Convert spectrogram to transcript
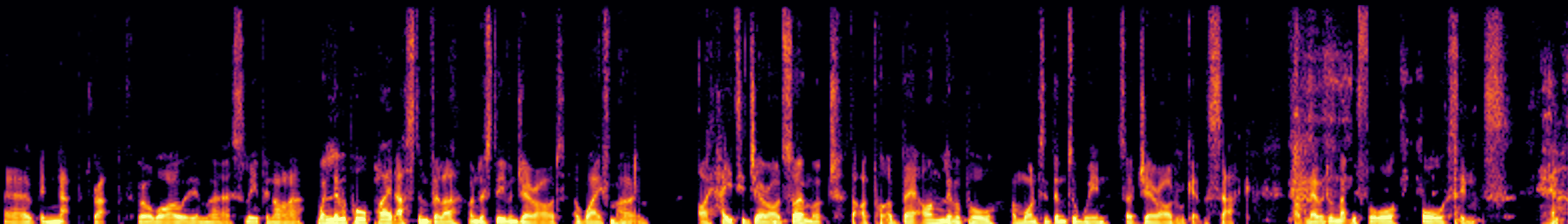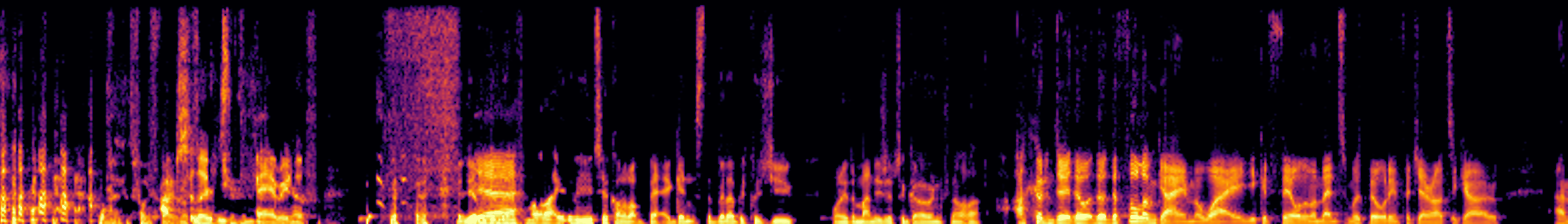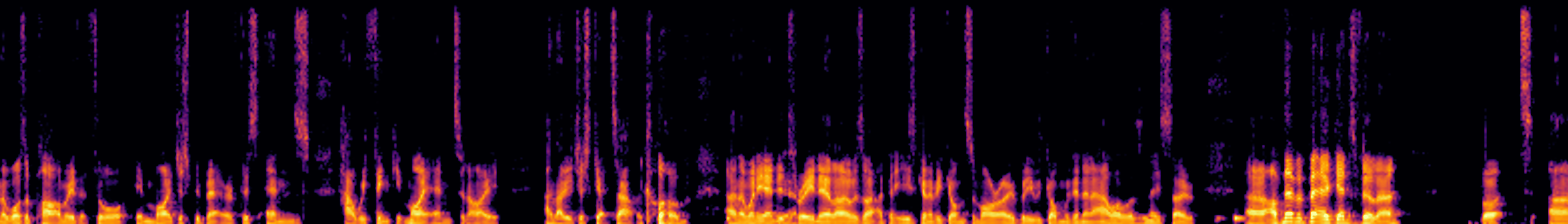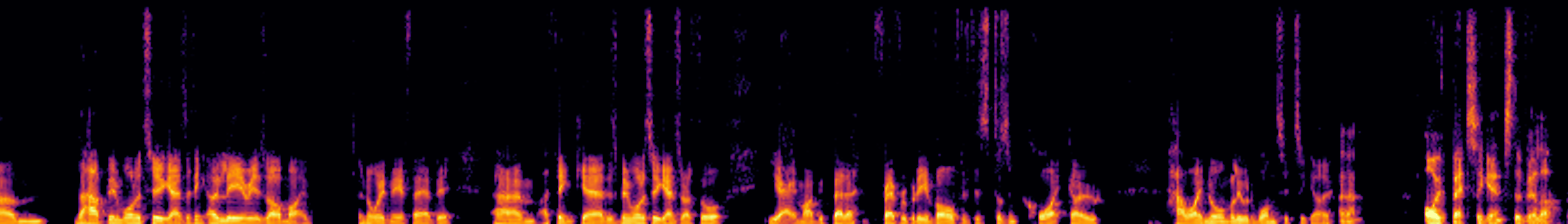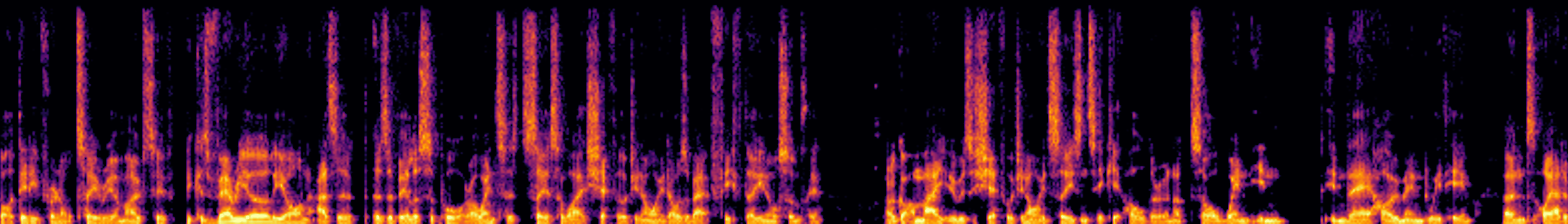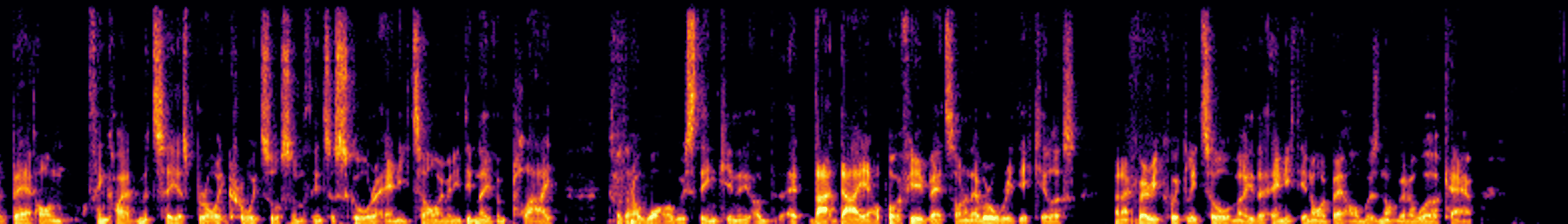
Uh, I've been nap trapped for a while with him uh, sleeping on her. When Liverpool played Aston Villa under Steven Gerrard away from home, I hated Gerrard so much that I put a bet on Liverpool and wanted them to win so Gerrard would get the sack. I've never done that before or since. Absolutely fair enough. Have you ever yeah. done anything like that either you took on a like bet against the Villa because you wanted a manager to go or anything like that? I couldn't do it. The, the, the Fulham game away, you could feel the momentum was building for Gerrard to go. And there was a part of me that thought it might just be better if this ends how we think it might end tonight and then he just gets out the club. And then when he ended 3 yeah. 0, I was like, I think he's going to be gone tomorrow, but he was gone within an hour, wasn't he? So uh, I've never bet against Villa, but um, there have been one or two games. I think O'Leary as well might have annoyed me a fair bit. Um, I think uh, there's been one or two games where I thought, yeah, it might be better for everybody involved if this doesn't quite go how I normally would want it to go. Yeah. I've bet against the Villa, but I did it for an ulterior motive because very early on, as a as a Villa supporter, I went to see us away at Sheffield United. I was about fifteen or something. I got a mate who was a Sheffield United season ticket holder, and I, so I went in in their home end with him, and I had a bet on. I think I had Matthias Breitkreutz or something to score at any time, and he didn't even play. So I don't know what I was thinking. That day, I put a few bets on, and they were all ridiculous. And that very quickly taught me that anything I bet on was not going to work out.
